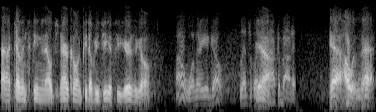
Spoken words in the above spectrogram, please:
uh, Kevin Steen and El Generico in PWG a few years ago. Oh well, there you go. Let's let's Yeah. talk about it. Yeah, how was that?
